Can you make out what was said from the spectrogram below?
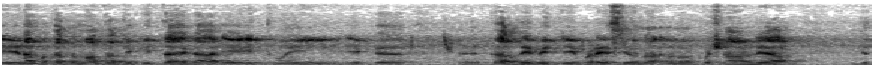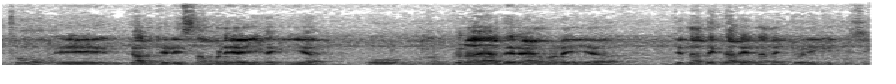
ਇਹ ਜਿਹੜਾ ਮੁਕੱਦਮਾ ਦਰਜ ਕੀਤਾ ਹੈਗਾ ਇਹ ਇੱਥੋਂ ਹੀ ਇੱਕ ਘਰ ਦੇ ਵਿੱਚ ਇਹ ਬੜੇ ਸੀ ਉਹਨਾਂ ਉਹਨਾਂ ਨੂੰ ਪਛਾਣ ਲਿਆ। ਜਿੱਥੋਂ ਇਹ ਗੱਲ ਜਿਹੜੀ ਸਾਹਮਣੇ ਆਈ ਹੈਗੀ ਆ, ਉਹ ਗਰਾਇਆਂ ਦੇ ਰਹਿਣ ਵਾਲੇ ਆ, ਜਿਨ੍ਹਾਂ ਦੇ ਘਰ ਇਹਨਾਂ ਨੇ ਚੋਰੀ ਕੀਤੀ ਸੀ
